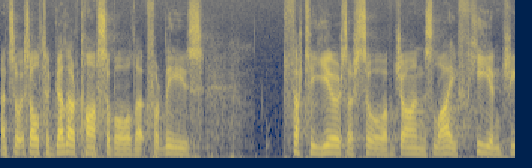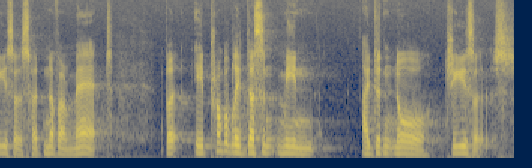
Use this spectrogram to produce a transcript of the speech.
And so it's altogether possible that for these 30 years or so of John's life, he and Jesus had never met. But he probably doesn't mean, I didn't know Jesus.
